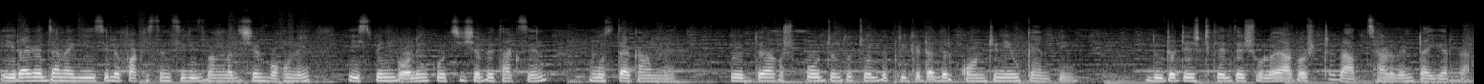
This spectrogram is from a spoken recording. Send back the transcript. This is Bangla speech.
এর আগে জানা গিয়েছিল পাকিস্তান সিরিজ বাংলাদেশের বহনে স্পিন বোলিং কোচ হিসেবে থাকছেন মুস্তাক আহমেদ। চোদ্দোই আগস্ট পর্যন্ত চলবে ক্রিকেটারদের কন্টিনিউ ক্যাম্পিং দুটো টেস্ট খেলতে ষোলোই আগস্ট রাত ছাড়বেন টাইগাররা।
